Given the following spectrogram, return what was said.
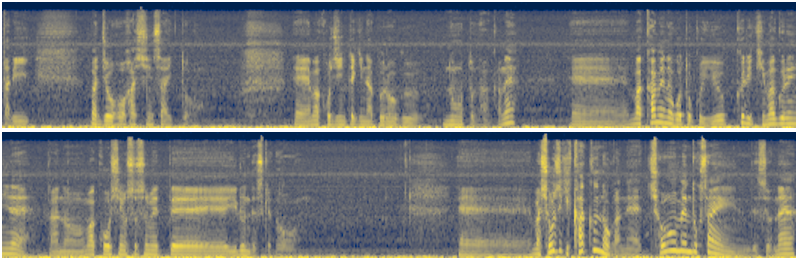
たりま、情報発信サイト、えー、まあ、個人的なブログ、ノートなんかね、えー、まあ、亀のごとくゆっくり気まぐれにね、あのまあ、更新を進めているんですけど、えー、まあ、正直書くのがね、超めんどくさいんですよね。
